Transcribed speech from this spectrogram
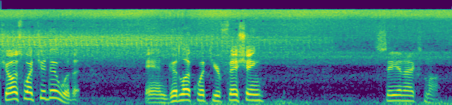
Show us what you do with it. And good luck with your fishing. See you next month.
